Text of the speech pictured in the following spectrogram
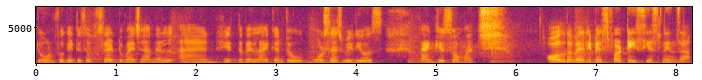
Don't forget to subscribe to my channel and hit the bell icon to more such videos. Thank you so much. All the very best for tcs ninja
